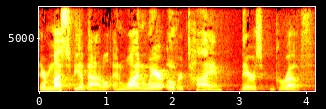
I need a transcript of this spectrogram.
There must be a battle, and one where over time there's growth.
